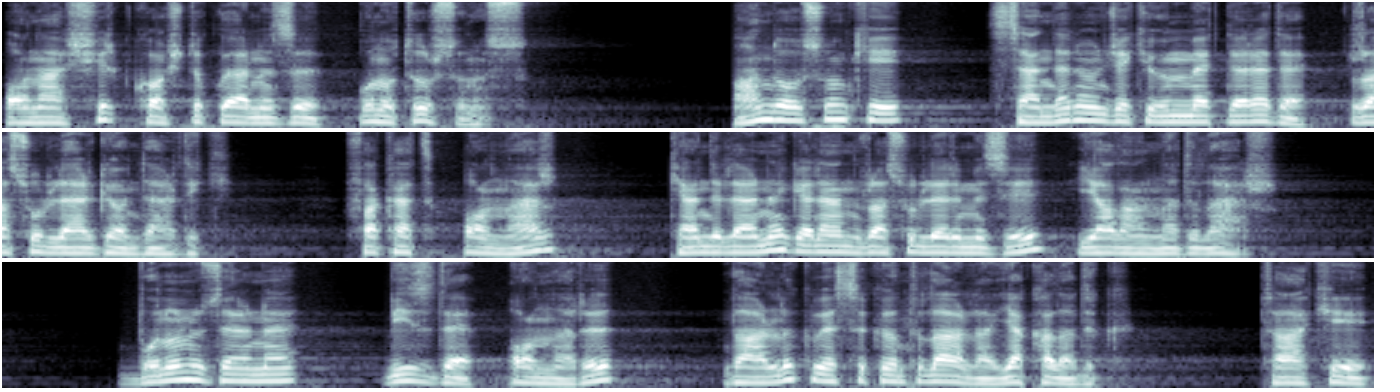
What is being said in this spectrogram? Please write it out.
ona şirk koştuklarınızı unutursunuz. Andolsun ki senden önceki ümmetlere de rasuller gönderdik. Fakat onlar kendilerine gelen rasullerimizi yalanladılar. Bunun üzerine biz de onları darlık ve sıkıntılarla yakaladık. Ta ki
